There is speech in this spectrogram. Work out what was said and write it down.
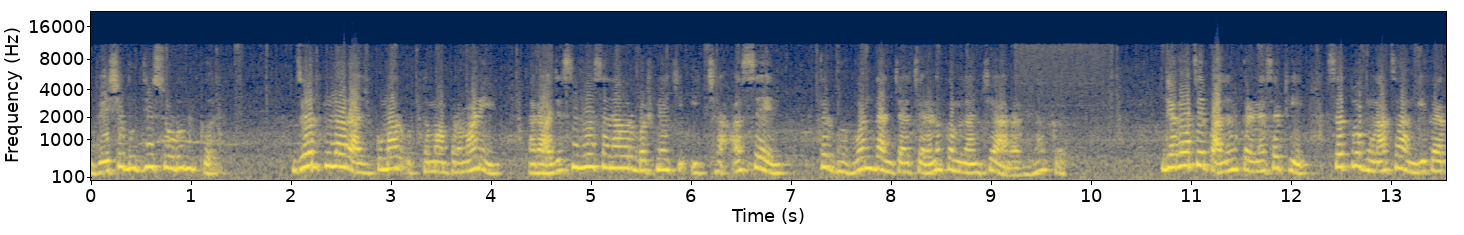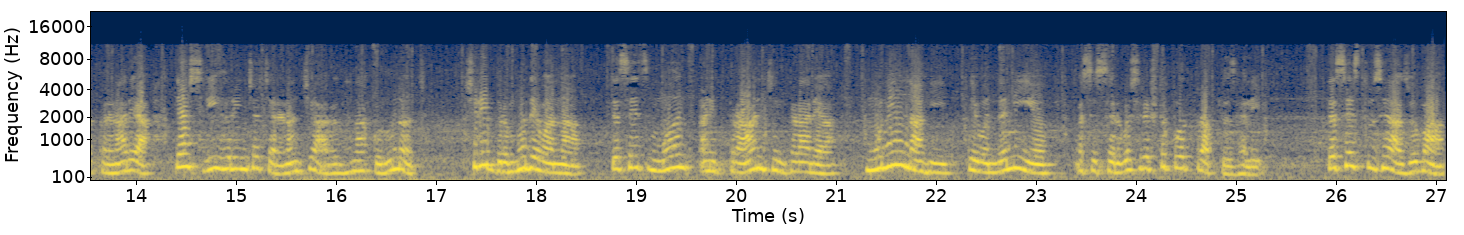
द्वेषबुद्धी सोडून कर. जर तुला राजकुमार उत्तमाप्रमाणे राजसिंहासनावर बसण्याची इच्छा असेल तर भगवंतांच्या चरणकमलांची आराधना कर. जगाचे पालन करण्यासाठी सत्वगुणाचा अंगीकार करणाऱ्या त्या श्रीहरींच्या चरणांची आराधना करूनच श्री ब्रह्मदेवांना तसेच मन आणि प्राण जिंकणाऱ्या मुनींनाही ते वंदनीय असे सर्वश्रेष्ठ पद प्राप्त झाले. तसेच तुझे आजोबा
